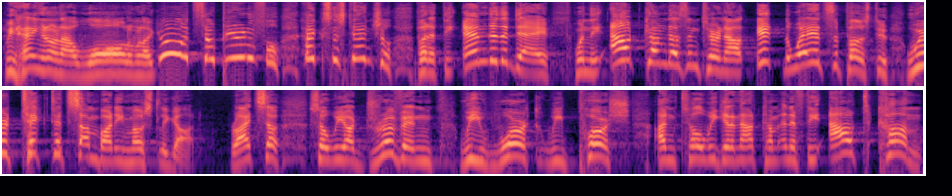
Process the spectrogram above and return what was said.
we hang it on our wall and we're like, oh, it's so beautiful, existential. But at the end of the day, when the outcome doesn't turn out it the way it's supposed to, we're ticked at somebody, mostly God right? So, so we are driven, we work, we push until we get an outcome. And if the outcome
